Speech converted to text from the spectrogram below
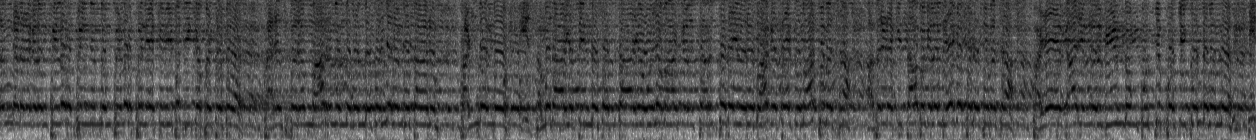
സംഘടനകളും പിളർപ്പിൽ നിന്നും പിളർപ്പിലേക്ക് വിഭജിക്കപ്പെട്ടിട്ട് മാറി നിന്നുകൊണ്ട് കൊഞ്ഞനം കിട്ടാനും പണ്ടെന്നോ ഈ സമുദായത്തിന്റെ സ്വത്തായ ഉലമാക്കൽ ചർച്ചതയിൽ ഒരു ഭാഗത്തേക്ക് മാറ്റിവെച്ച അവരുടെ കിതാബുകളിൽ രേഖപ്പെടുത്തി വെച്ച പഴയ കാര്യങ്ങൾ വീണ്ടും കുത്തിപ്പൊക്കി കൊണ്ടുവന്ന് ഈ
